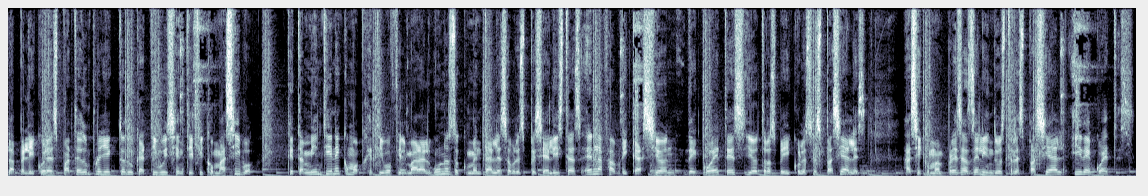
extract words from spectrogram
La película es parte de un proyecto educativo y científico masivo, que también tiene como objetivo filmar algunos documentales sobre especialistas en la fabricación de cohetes y otros vehículos espaciales, así como empresas de la industria espacial y de cohetes.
